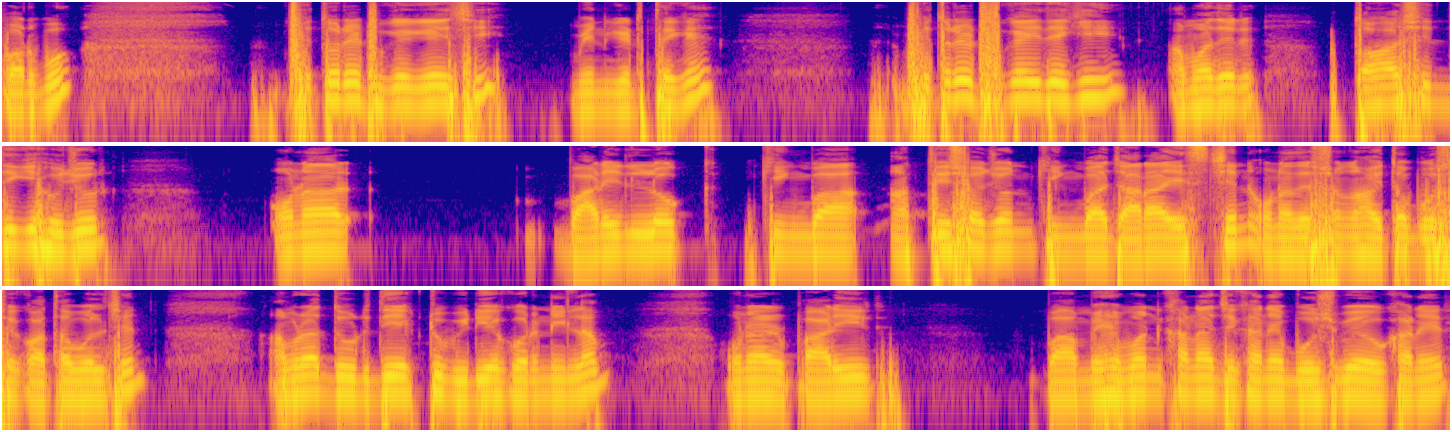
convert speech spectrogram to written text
পর্ব। ভেতরে ঢুকে গিয়েছি মেন গেট থেকে। ভেতরে ঢুকেই দেখি আমাদের তহা সিদ্দিকী হুজুর, ওনার বাড়ির লোক কিংবা আত্মীয় স্বজন কিংবা যারা এসছেন, ওনাদের সঙ্গে হয়তো বসে কথা বলছেন। আমরা দূর দিয়ে একটু ভিডিও করে নিলাম। ওনার বাড়ির বা মেহমানখানা যেখানে বসবে ওখানের,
